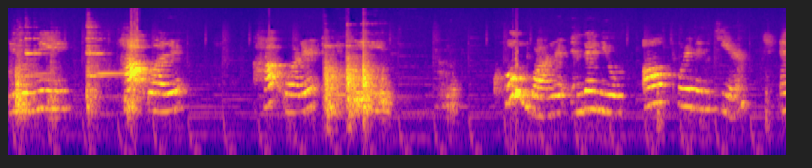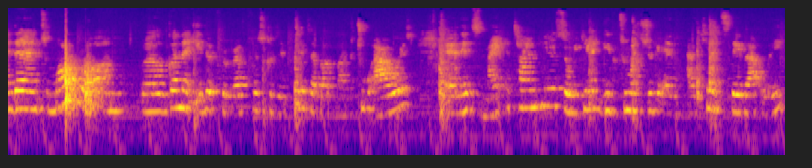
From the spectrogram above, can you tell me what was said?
You need hot water, hot water, and you need cold water and then you all pour it in here and then tomorrow I'm we're gonna eat it for breakfast because it takes about like two hours and it's night time here so we can't eat too much sugar and I can't stay that late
